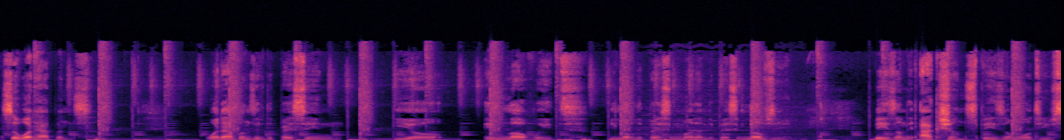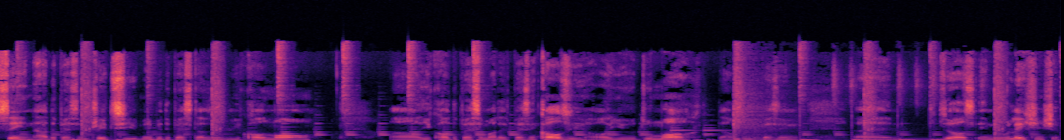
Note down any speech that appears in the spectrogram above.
so what happens? What happens if the person you're in love with, you love the person more than the person loves you? Based on the actions, based on what you've seen, how the person treats you, maybe the person doesn't, you call more uh, you call the person more the person calls you, or you do more than the person uh, does in the relationship.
